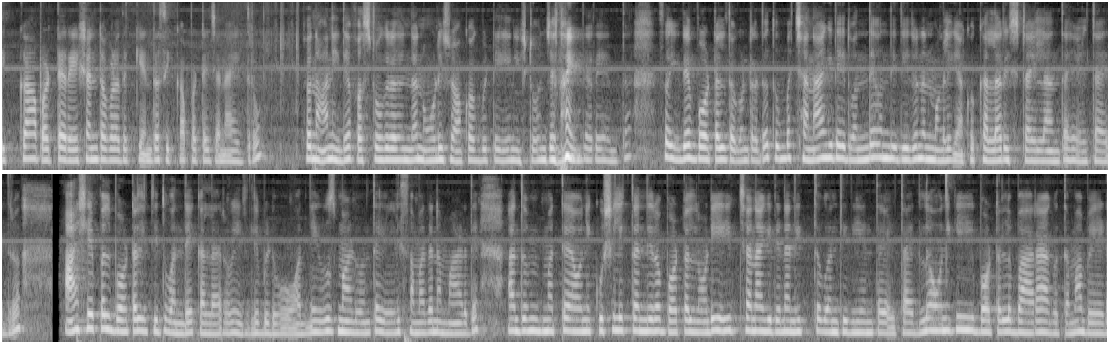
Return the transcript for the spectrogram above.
ಸಿಕ್ಕಾಪಟ್ಟೆ ರೇಷನ್ ತೊಗೊಳೋದಕ್ಕೆ ಅಂತ ಸಿಕ್ಕಾಪಟ್ಟೆ ಜನ ಇದ್ದರು ಸೊ ನಾನು ಇದೇ ಫಸ್ಟ್ ಹೋಗಿರೋದ್ರಿಂದ ನೋಡಿ ಶಾಕ್ ಆಗಿಬಿಟ್ಟೆ ಏನು ಇಷ್ಟೊಂದು ಜನ ಇದ್ದಾರೆ ಅಂತ. ಸೊ ಇದೇ ಬಾಟಲ್ ತೊಗೊಂಡಿರೋದು. ತುಂಬ ಚೆನ್ನಾಗಿದೆ. ಇದು ಒಂದೇ ಒಂದು ಇದ್ದಿದ್ದು ನನ್ನ ಮಗಳಿಗೆ ಯಾಕೋ ಕಲರ್ ಇಷ್ಟ ಇಲ್ಲ ಅಂತ ಹೇಳ್ತಾ ಇದ್ರು. ಆ ಶೇಪಲ್ಲಿ ಬಾಟಲ್ ಇದ್ದಿದ್ದು ಒಂದೇ ಕಲರು ಇರಲಿ ಬಿಡು ಅದನ್ನೇ ಯೂಸ್ ಮಾಡು ಅಂತ ಹೇಳಿ ಸಮಾಧಾನ ಮಾಡಿದೆ. ಅದು ಮತ್ತು ಅವನಿಗೆ ಖುಷಿಲಿಗೆ ತಂದಿರೋ ಬಾಟಲ್ ನೋಡಿ, ಇದು ಚೆನ್ನಾಗಿದೆ, ನಾನು ಇದು ತೊಗೊತೀನಿ ಅಂತ ಹೇಳ್ತಾ ಇದ್ಲು. ಅವನಿಗೆ ಈ ಬಾಟಲ್ ಭಾರ ಆಗುತ್ತಮ್ಮ? ಬೇಡ.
